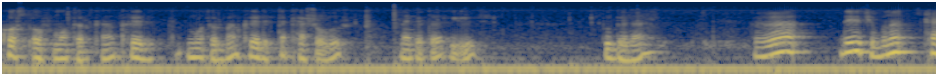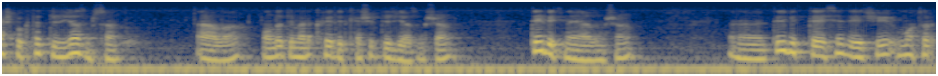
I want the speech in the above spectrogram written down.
cost of motor van, kredit, motor van, kreditdə cash olur. Nə qədər? 100. Bu belə. Və deyir ki, bunu cashbookda düz yazmırsan. Əla. Onda deməli kredit cash-i düz yazmışam. Debit nə yazmışam? Debitdə isə deyir ki, motor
